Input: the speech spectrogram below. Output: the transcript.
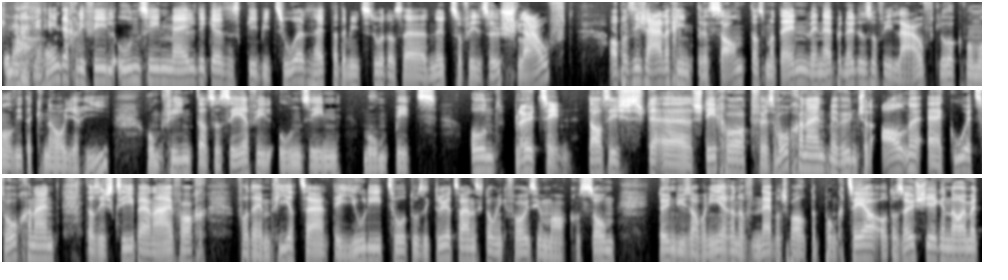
Genau. Wir haben ein bisschen viel Unsinnmeldungen, das gebe ich zu. Das hat damit zu tun, dass äh, nicht so viel sonst läuft. Aber es ist eigentlich interessant, dass man dann, wenn eben nicht so viel läuft, schaut man mal wieder genauer hin und findet also sehr viel Unsinn, Mumpitz und Blödsinn. Das ist das äh, Stichwort fürs Wochenende. Wir wünschen allen ein gutes Wochenende. Das ist Bern einfach von dem 14. Juli 2023. Dominik Feusi und Markus Somm. Tönt uns abonnieren auf nebelspalter.ch oder sonst irgendjemand.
